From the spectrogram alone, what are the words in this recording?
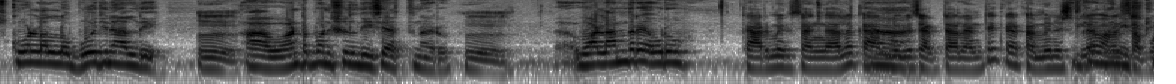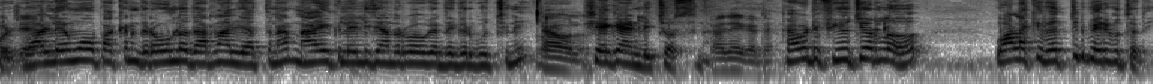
స్కూళ్ళల్లో భోజనాలది. ఆ వంట మనుషులు తీసేస్తున్నారు. వాళ్ళందరూ ఎవరు? కార్మిక సంఘాలు కార్మిక చట్టాలంటే కమ్యూనిస్టులే సపోర్ట్ వాళ్ళేమో పక్కన గ్రౌండ్లో ధర్నాలు చేస్తున్నారు. నాయకులు వెళ్ళి చంద్రబాబు గారి దగ్గర కూర్చుని షేక్ హ్యాండ్లు ఇచ్చి వస్తున్నారు అదే కదా. కాబట్టి ఫ్యూచర్లో వాళ్ళకి వెత్తిడి పెరుగుతుంది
